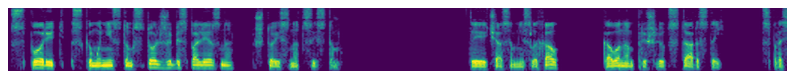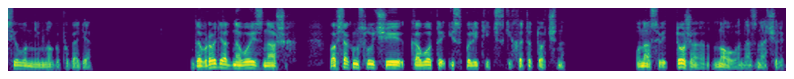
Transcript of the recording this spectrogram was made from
спорить с коммунистом столь же бесполезно, что и с нацистом. — Ты часом не слыхал, кого нам пришлют старостой? — спросил он немного погодя. — Да вроде одного из наших. Во всяком случае, кого-то из политических, это точно. У нас ведь тоже нового назначили.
